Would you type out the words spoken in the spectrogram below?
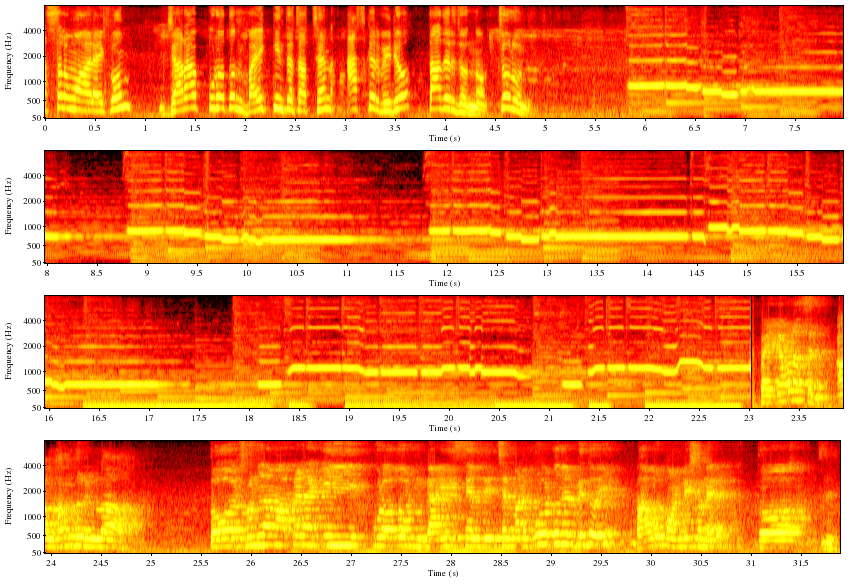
আসসালামু আলাইকুম। যারা পুরাতন বাইক কিনতে চাচ্ছেন আজকের ভিডিও তাদের জন্য। চলুন। ভাই, কেমন আছেন? আলহামদুলিল্লাহ। তো শুনলাম আপনি নাকি পুরাতন গাড়ি সেল দিচ্ছেন মানে পুরাতনের ভিতরেই ভালো কন্ডিশনের তো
